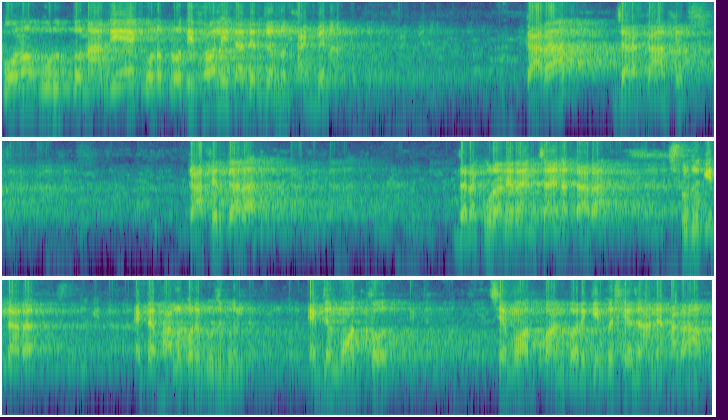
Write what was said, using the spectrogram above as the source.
কোনো গুরুত্ব না দিয়ে কোনো প্রতিফলই তাদের জন্য থাকবে না। কারা? যারা কাফের। কাফের কারা? যারা কোরআনের আইন চায় না তারা। শুধু কি তারা? একটা ভালো করে বুঝবেন। একজন মদখোর, সে মদ পান করে কিন্তু সে জানে হারাম।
